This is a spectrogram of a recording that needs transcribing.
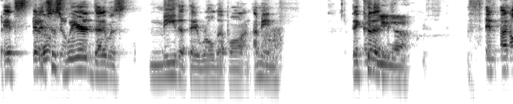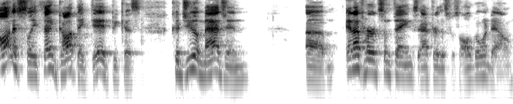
it's and it's just weird that it was me that they rolled up on. I mean, they could have, yeah. And, and honestly, thank God they did because could you imagine? Um, and I've heard some things after this was all going down.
